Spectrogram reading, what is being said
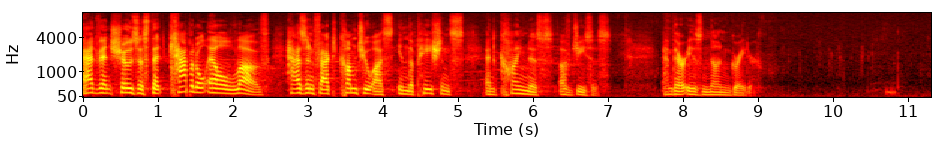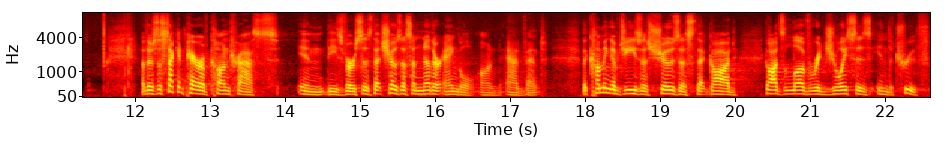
Advent shows us that capital L love has in fact come to us in the patience and kindness of Jesus, and there is none greater. Now, there's a second pair of contrasts in these verses that shows us another angle on Advent. The coming of Jesus shows us that God, God's love rejoices in the truth.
